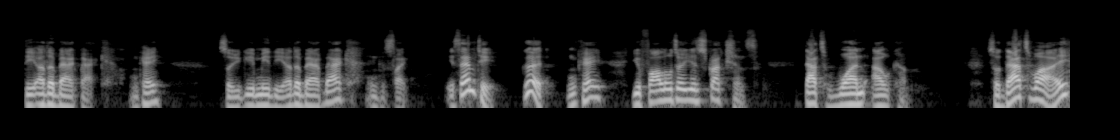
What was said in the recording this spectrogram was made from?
the other bag back, okay? So you give me the other bag back, and it's like, it's empty. Good, okay? You follow the instructions. That's one outcome. So that's why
